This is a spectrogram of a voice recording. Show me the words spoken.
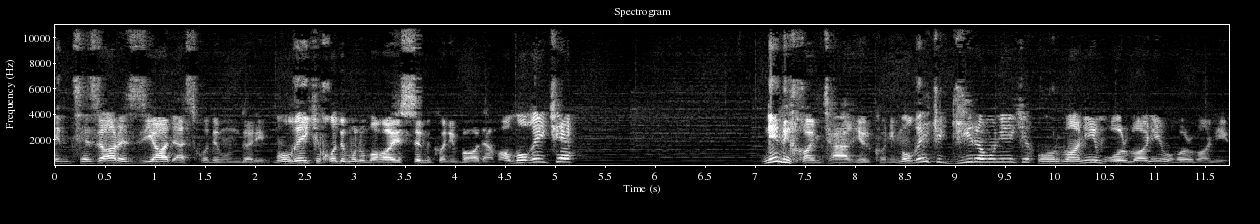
انتظار زیاد از خودمون داریم. موقعی که خودمون رو مقایسه می‌کنیم با آدم ها. موقعی که نمی‌خوایم تغییر کنیم. موقعی که گیرمون اینه که قربانیم قربانیم قربانیم.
